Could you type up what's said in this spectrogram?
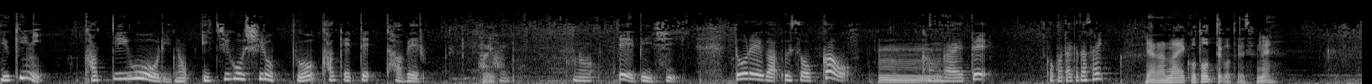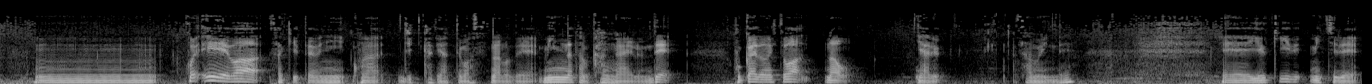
雪にかき氷のいちごシロップをかけて食べる。はい。はい。この A、B、C、どれが嘘かを。考えてお答えください。やらないことってことですね。うーん。これ A はさっき言ったように、これは実家でやってます。なので、みんな多分考えるんで、北海道の人はなお、やる。寒いんで。えー、雪道で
